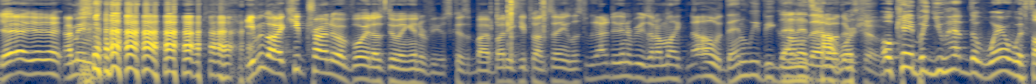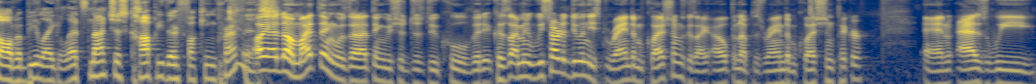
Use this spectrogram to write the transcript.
Yeah, yeah, yeah. I mean, even though I keep trying to avoid us doing interviews because my buddy keeps on saying, "Listen, we got to do interviews," and I'm like, "No, then we become Then that other show." Okay, but you have the wherewithal to be like, let's not just copy their fucking premise. Oh yeah, no. My thing was that I think we should just do cool video because I mean we started doing these random questions because I, I opened up this random question picker, and as we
